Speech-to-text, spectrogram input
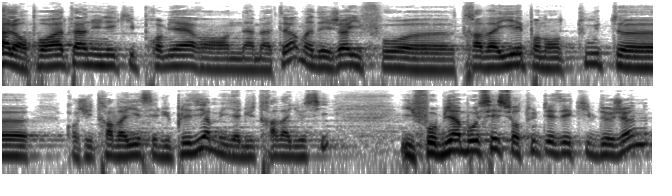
Alors, pour atteindre une équipe première en amateur, ben déjà, il faut euh, travailler pendant toute. Euh, quand j'y travailler, c'est du plaisir, mais il y a du travail aussi. Il faut bien bosser sur toutes les équipes de jeunes.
